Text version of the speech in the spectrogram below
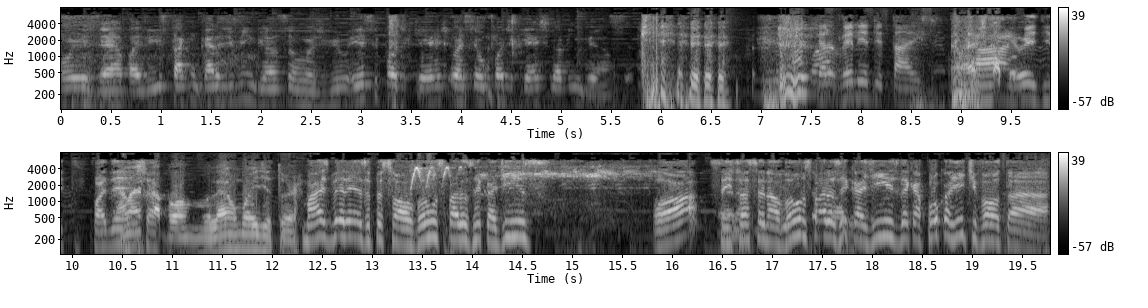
Pois é, rapaz, e está com cara de vingança hoje, viu? Esse podcast vai ser o podcast da vingança. Quero ver ele editar isso. Ah, eu edito, pode ah, deixar. Tá bom, o Léo é um bom editor. Mas beleza, pessoal, vamos para os recadinhos. Ó, oh, sensacional. Vamos para os recadinhos, daqui a pouco a gente volta.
